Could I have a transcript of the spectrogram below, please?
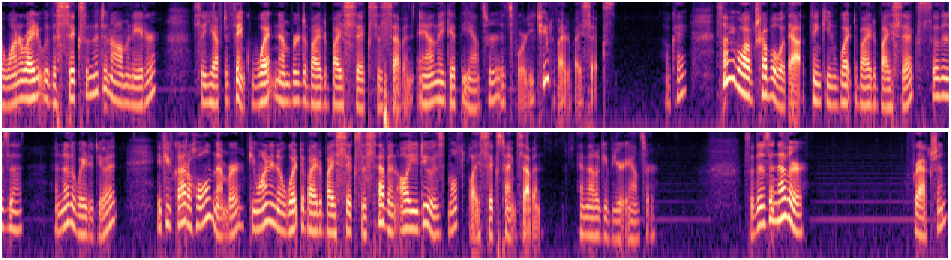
I want to write it with a 6 in the denominator. So you have to think, what number divided by 6 is 7? And they get the answer, it's 42 divided by 6. Okay? Some people have trouble with that, thinking what divided by 6. So there's a another way to do it. If you've got a whole number, if you want to know what divided by 6 is 7, all you do is multiply 6 times 7. And that'll give you your answer. So there's another fraction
